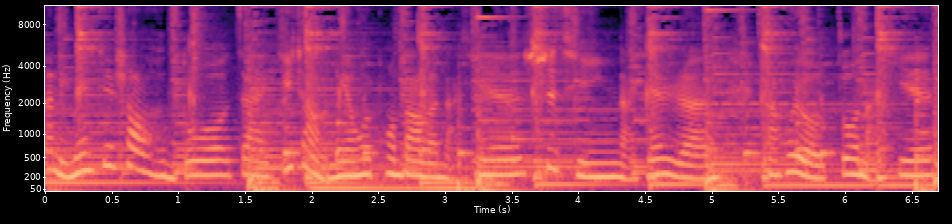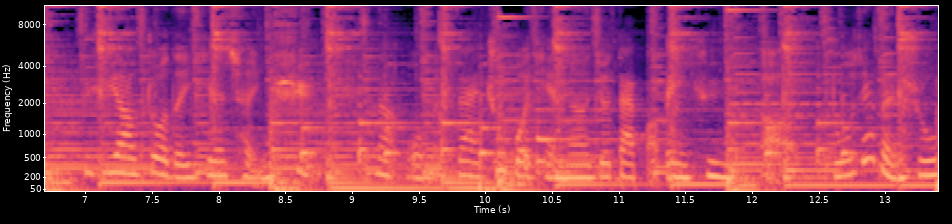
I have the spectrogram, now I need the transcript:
那里面介绍了很多在机场里面会碰到了哪些事情，哪些人，他会有做哪些必须要做的一些程序。那我们在出国前呢，就带宝贝去呃读这本书，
